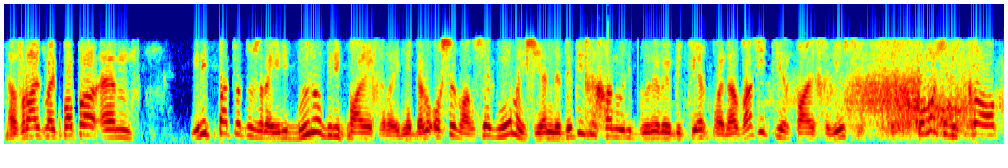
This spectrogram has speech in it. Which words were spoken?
Nou vra ek my pappa, ehm um, hierdie pad wat ons ry, hierdie boere op hierdie paai gery met hulle osse wang. Sê ek nee my seun, dit het nie gegaan oor die boere op die teerpaai. Nou was die teerpaai gewees. Kom ons in die Kaap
